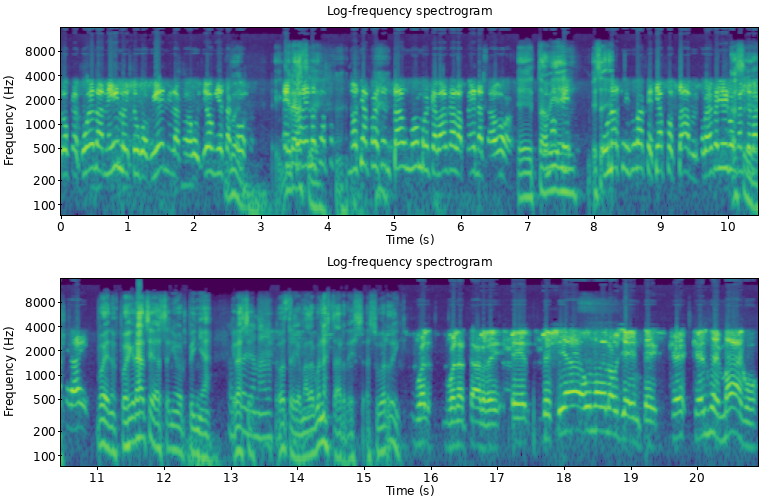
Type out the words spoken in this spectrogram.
lo que fue Danilo y su gobierno y la corrupción y esas cosas. Entonces no se, ha, presentado un hombre que valga la pena hasta ahora. Eh, está bien. Una figura que sea potable. Por eso yo digo que él se va a quedar ahí. Bueno, pues gracias, señor Piña. Gracias. Otra llamada. Buenas tardes. A su orden. buenas tardes. Eh, decía uno de los oyentes que, que él no es mago,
